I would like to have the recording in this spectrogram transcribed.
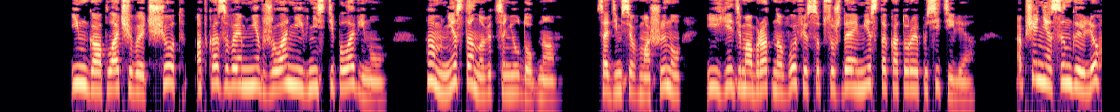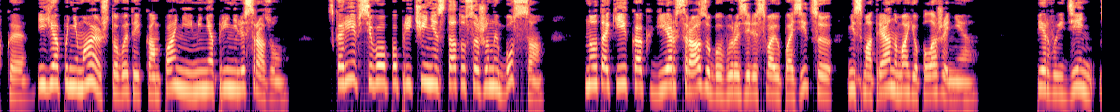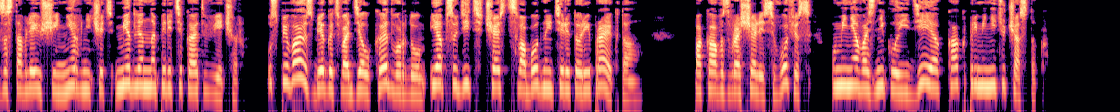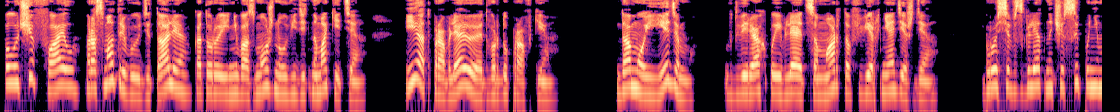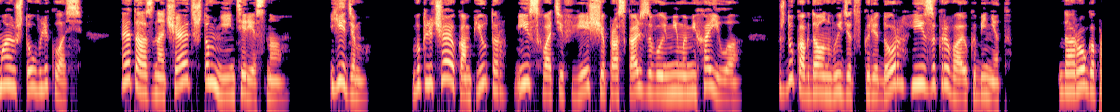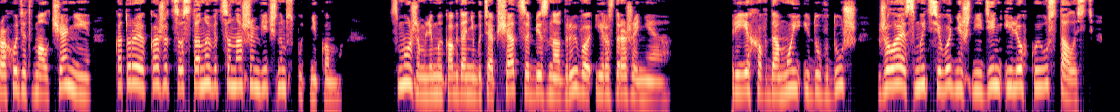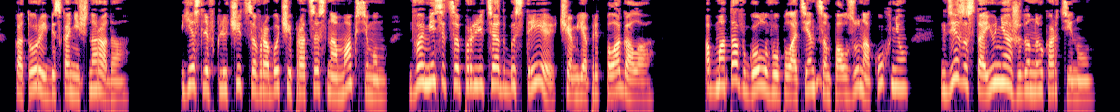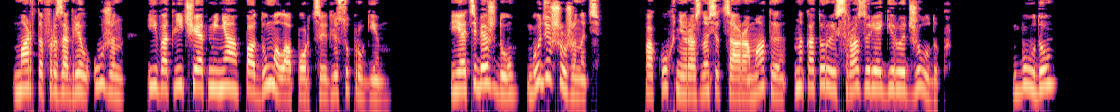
Инга оплачивает счет, отказывая мне в желании внести половину, а мне становится неудобно. Садимся в машину и едем обратно в офис, обсуждая место, которое посетили. Общение с Ингой легкое, и я понимаю, что в этой компании меня приняли сразу. Скорее всего, по причине статуса жены босса, но такие, как Гер, сразу бы выразили свою позицию, несмотря на мое положение. Первый день, заставляющий нервничать, медленно перетекает в вечер. Успеваю сбегать в отдел к Эдварду и обсудить часть свободной территории проекта. Пока возвращались в офис, у меня возникла идея, как применить участок. Получив файл, рассматриваю детали, которые невозможно увидеть на макете, и отправляю Эдварду правки. «Домой едем?» В дверях появляется Марта в верхней одежде. Бросив взгляд на часы, понимаю, что увлеклась. Это означает, что мне интересно. «Едем». Выключаю компьютер и, схватив вещи, проскальзываю мимо Михаила. Жду, когда он выйдет в коридор, и закрываю кабинет. Дорога проходит в молчании, которое, кажется, становится нашим вечным спутником. Сможем ли мы когда-нибудь общаться без надрыва и раздражения? Приехав домой, иду в душ, желая смыть сегодняшний день и легкую усталость, которой бесконечно рада. Если включиться в рабочий процесс на максимум, два месяца пролетят быстрее, чем я предполагала. Обмотав голову полотенцем, ползу на кухню где застаю неожиданную картину. Мартов разогрел ужин и, в отличие от меня, подумал о порции для супруги. «Я тебя жду. Будешь ужинать?» По кухне разносятся ароматы, на которые сразу реагирует желудок. «Буду».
